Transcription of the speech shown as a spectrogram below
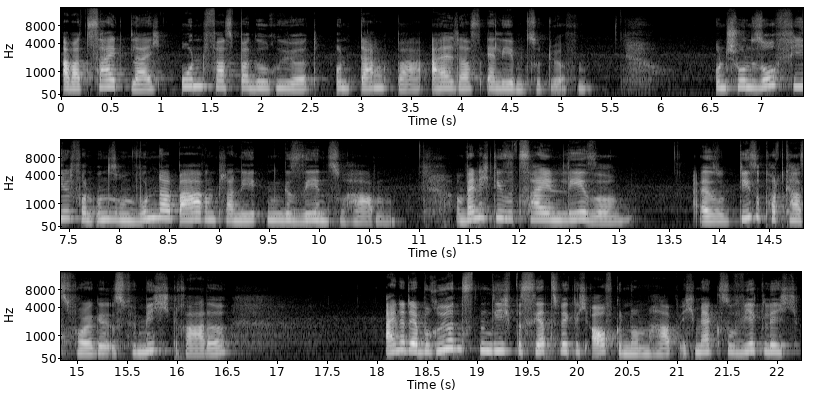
aber zeitgleich unfassbar gerührt und dankbar, all das erleben zu dürfen. Und schon so viel von unserem wunderbaren Planeten gesehen zu haben. Und wenn ich diese Zeilen lese, also diese Podcast-Folge ist für mich gerade eine der berührendsten, die ich bis jetzt wirklich aufgenommen habe. Ich merke so wirklich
